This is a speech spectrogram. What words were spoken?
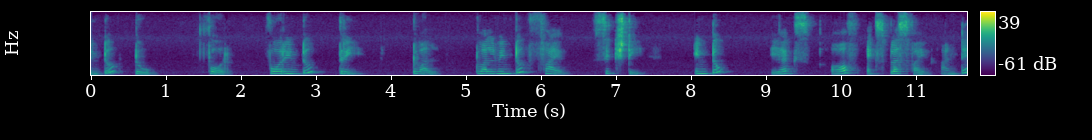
into two four four into three twelve twelve into five sixty into x of x plus five అంటే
